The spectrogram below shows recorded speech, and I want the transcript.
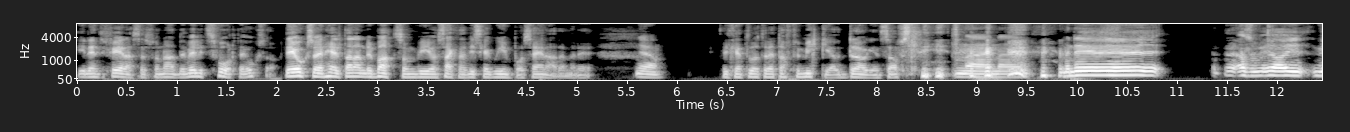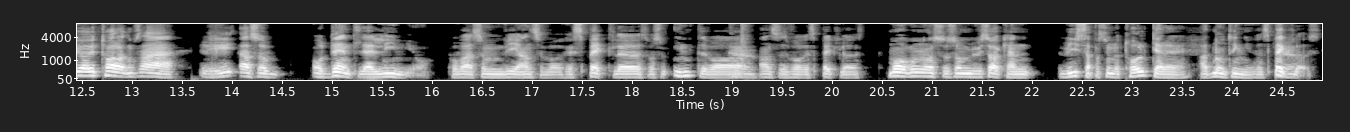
identifiera sig som. Det är väldigt svårt det också. Det är också en helt annan debatt som vi har sagt att vi ska gå in på senare. Men det, Ja. vi ska inte låta det ta för mycket av dagens avsnitt. Nej, nej. Men det är, alltså vi har ju, vi har ju talat om så här, alltså ordentliga linjer på vad som vi anser vara respektlöst, vad som inte var, Ja. anses vara respektlöst. Många gånger också som vi sa kan vissa personer tolka det att någonting är respektlöst.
